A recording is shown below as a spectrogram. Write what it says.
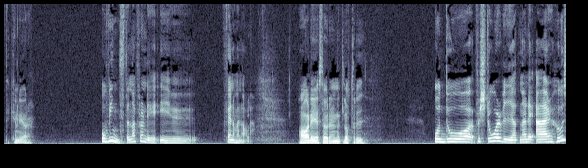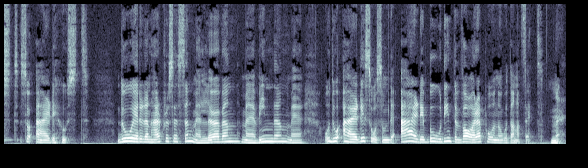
Det kan du göra. Och vinsterna från det är ju fenomenala. Ja, det är större än ett lotteri. Och då förstår vi att när det är höst så är det höst. Då är det den här processen med löven, med vinden, med Och då är det så som det är. Det borde inte vara på något annat sätt. Nej.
